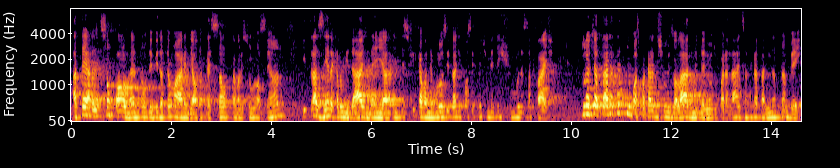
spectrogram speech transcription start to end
até áreas de São Paulo, né? Então, devido até uma área de alta pressão que estava ali sobre o oceano, e trazendo aquela umidade, né? E a, intensificava a nebulosidade e, consequentemente, a chuva nessa faixa. Durante a tarde, até tinha umas pacadas de chuva isolada no interior do Paraná e de Santa Catarina também.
